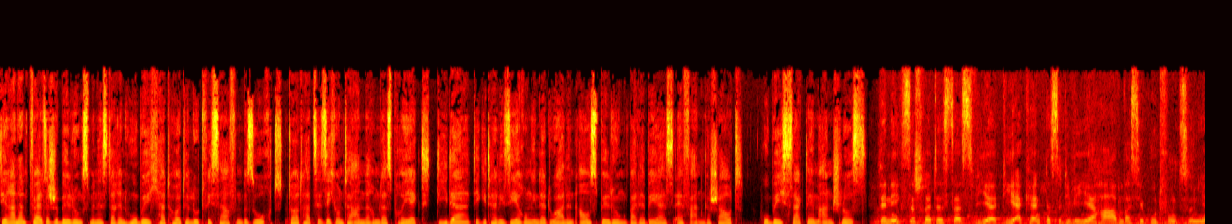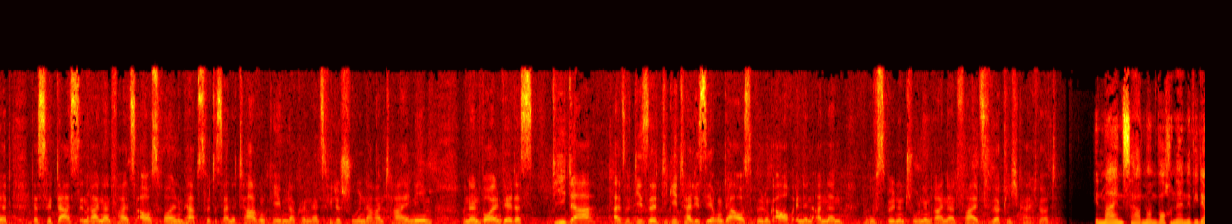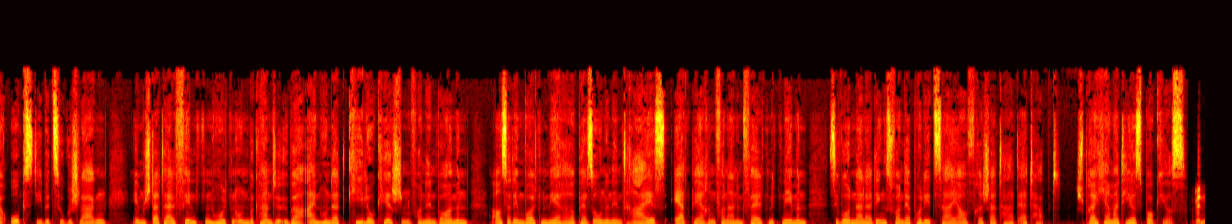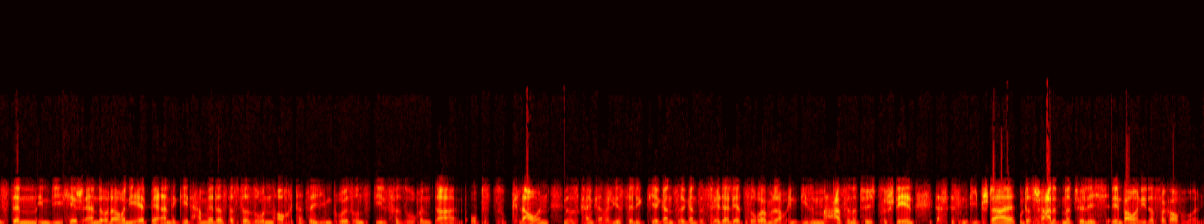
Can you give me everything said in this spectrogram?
Die rheinland-pfälzische Bildungsministerin Hubich hat heute Ludwigshafen besucht. Dort hat sie sich unter anderem das Projekt DIDA, Digitalisierung in der dualen Ausbildung bei der BASF angeschaut. Hubich sagte im Anschluss, der nächste Schritt ist, dass wir die Erkenntnisse, die wir hier haben, was hier gut funktioniert, dass wir das in Rheinland-Pfalz ausrollen. Im Herbst wird es eine Tagung geben, da können ganz viele Schulen daran teilnehmen. Und dann wollen wir, dass die da, also diese Digitalisierung der Ausbildung auch in den anderen berufsbildenden Schulen in Rheinland-Pfalz Wirklichkeit wird. In Mainz haben am Wochenende wieder Obstdiebe zugeschlagen. Im Stadtteil Finden holten Unbekannte über 100 Kilo Kirschen von den Bäumen. Außerdem wollten mehrere Personen in Dreis Erdbeeren von einem Feld mitnehmen. Sie wurden allerdings von der Polizei auf frischer Tat ertappt. Sprecher Matthias Bockius. Wenn es denn in die Kirschernte oder auch in die Erdbeerernte geht, haben wir das, dass Personen auch tatsächlich im größeren Stil versuchen, da Obst zu klauen. Das ist kein Kavaliersdelikt, hier ganze, ganze Felder leer zu räumen und auch in diesem Maße natürlich zu stehlen. Das ist ein Diebstahl und das schadet natürlich den Bauern, die das verkaufen wollen.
